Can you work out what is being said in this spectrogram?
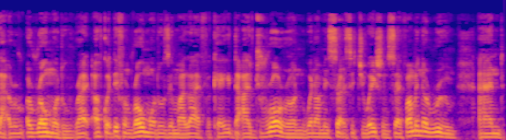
like a, a, role model, right? I've got different role models in my life, okay, that I draw on when I'm in certain situations. So if I'm in a room and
